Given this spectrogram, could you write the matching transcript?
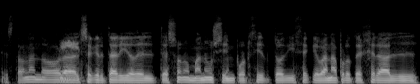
Está hablando ahora el secretario del Tesoro, Manushin, por cierto, dice que van a proteger al,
